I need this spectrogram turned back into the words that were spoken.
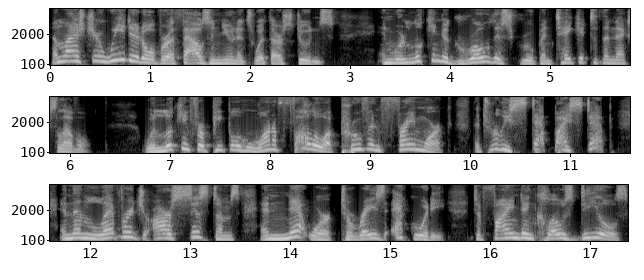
And last year, we did over a thousand units with our students. And we're looking to grow this group and take it to the next level. We're looking for people who want to follow a proven framework that's really step by step and then leverage our systems and network to raise equity, to find and close deals,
